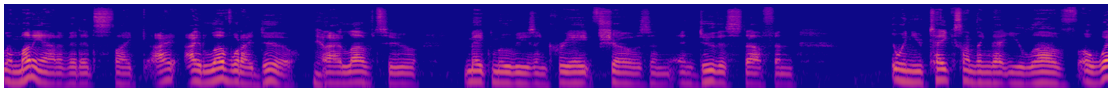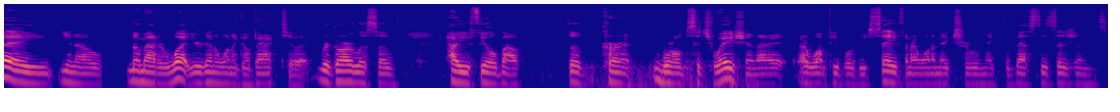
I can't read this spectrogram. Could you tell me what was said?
the money out of it it's like i i love what i do Yeah. i love to make movies and create shows and and do this stuff and when you take something that you love away you know no matter what you're going to want to go back to it regardless of how you feel about the current world situation i i want people to be safe and i want to make sure we make the best decisions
